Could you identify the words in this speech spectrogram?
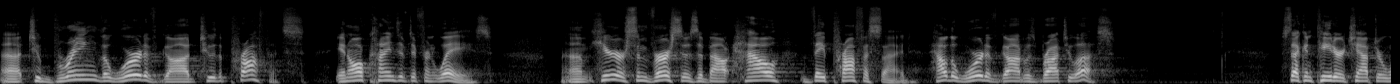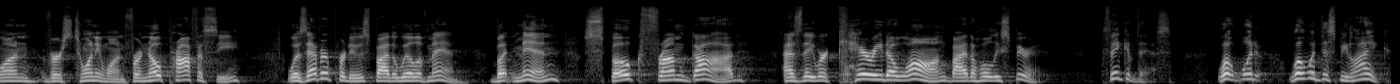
uh, to bring the Word of God to the prophets in all kinds of different ways. Um, here are some verses about how they prophesied, how the Word of God was brought to us. 2 Peter chapter 1 verse 21 for no prophecy was ever produced by the will of man but men spoke from God as they were carried along by the Holy Spirit think of this what would, what would this be like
